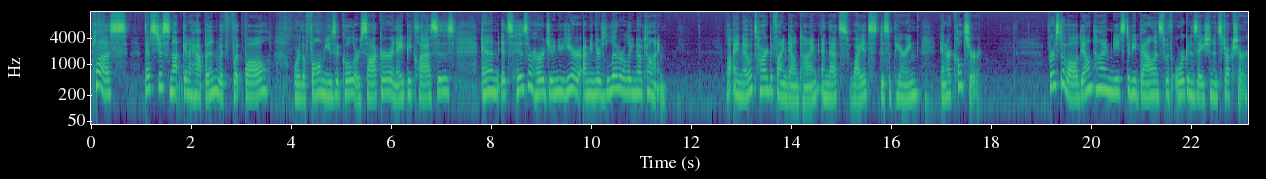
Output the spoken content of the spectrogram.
Plus, that's just not going to happen with football or the fall musical or soccer and AP classes. And it's his or her junior year. I mean, there's literally no time. Well, I know it's hard to find downtime, and that's why it's disappearing in our culture. First of all, downtime needs to be balanced with organization and structure.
